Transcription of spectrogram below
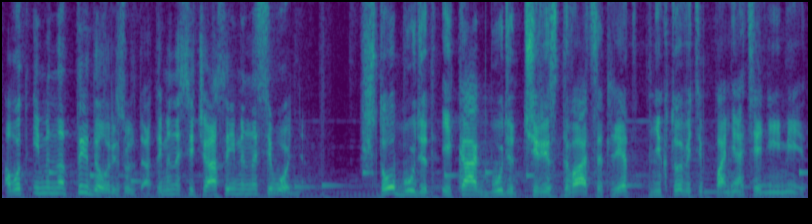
а вот именно ты дал результат, именно сейчас и именно сегодня. Что будет и как будет через 20 лет, никто ведь и понятия не имеет.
